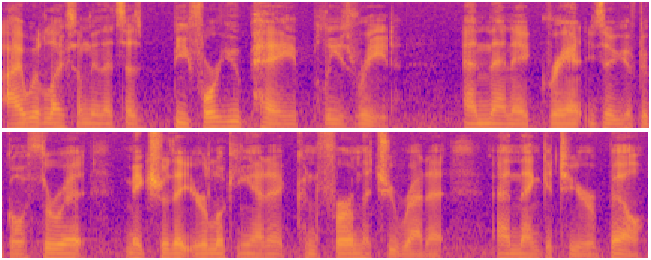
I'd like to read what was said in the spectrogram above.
I would like something that says before you pay, please read. And then it grants you, so you have to go through it, make sure that you're looking at it, confirm that you read it, and then get to your bill.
